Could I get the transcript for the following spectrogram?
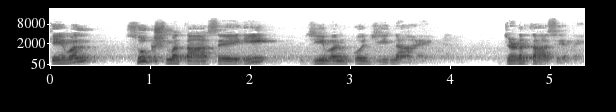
केवल सूक्ष्मता से ही जीवन को जीना है, जड़ता से नहीं।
